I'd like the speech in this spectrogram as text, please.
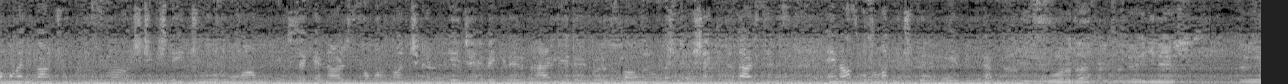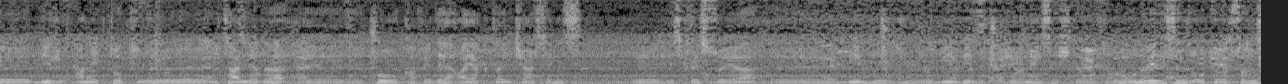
ama hani ben çok hızlı, işte, işte hiç yorulmam, yüksek enerji, sabahtan çıkarım, gece eve girerim, her yere böyle hızlandırılmış bir şekilde derseniz en az o zaman 3 gün diyebilirim. Bu arada e, yine e, bir anekdot. E, İtalya'da e, çoğu kafede ayakta içerseniz e, espressoya e, bir buçuk bir, bir buçuk euro neyse işte ortalama. Onu verirsiniz oturursanız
